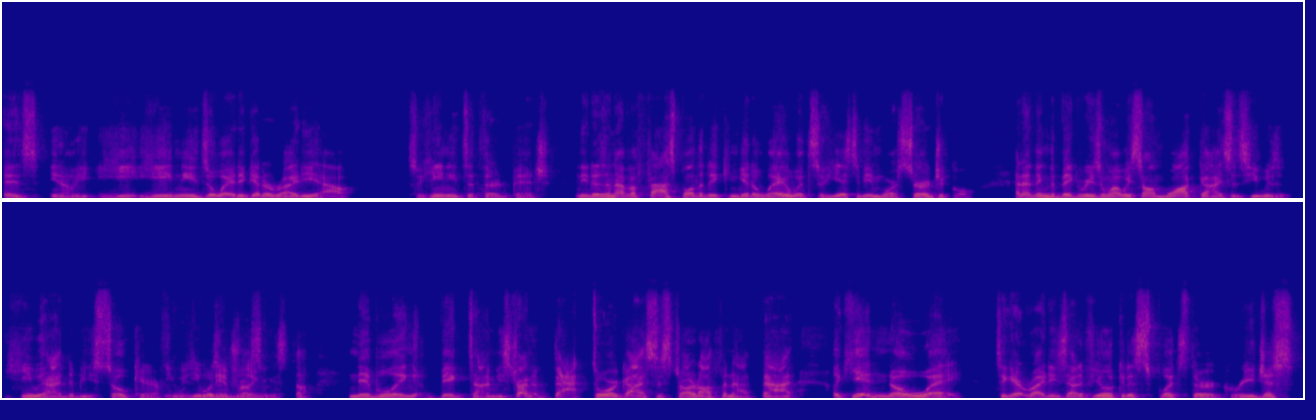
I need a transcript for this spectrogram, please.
is, you know, he he, he needs a way to get a righty out. So he needs a third pitch and he doesn't have a fastball that he can get away with. So he has to be more surgical. And I think the big reason why we saw him walk guys is he was he had to be so careful. He He, was was not nibbling. trusting his stuff, nibbling big time. He's trying to backdoor guys to start off in that bat. Like he had no way to get righties out. If you look at his splits, they're egregious.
